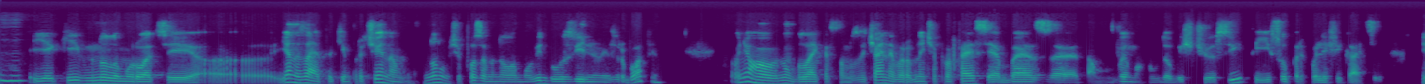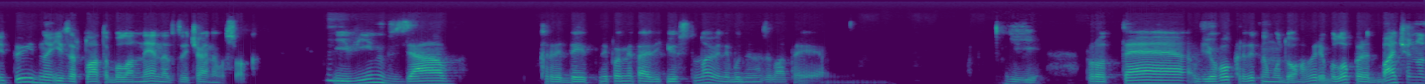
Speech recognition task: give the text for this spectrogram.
Мгм. який в минулому році, е, я не знаю по яким причинам, в минулому чи позаминулому, він був звільнений з роботи. У нього ну, була якась там звичайна виробнича професія без е, там вимог до вищої освіти і суперкваліфікації. Відповідно, і зарплата була не надзвичайно висока. І він взяв кредит, не пам'ятаю в якій установі, не буду називати її. Проте в його кредитному договорі було передбачено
